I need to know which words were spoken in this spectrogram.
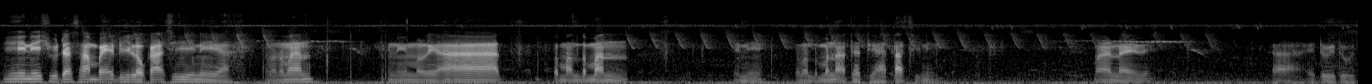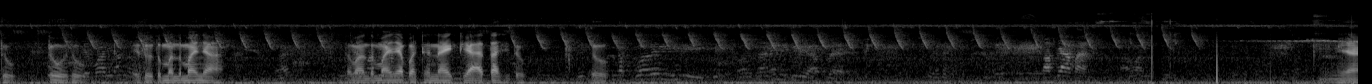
Ini sudah sampai di lokasi ini ya, teman-teman. Ini melihat teman-teman ini, teman-teman ada di atas ini. Mana ini? Nah, itu itu itu. Tuh, tuh. Itu teman-temannya. Teman-temannya pada naik di atas itu. Tuh. Ya,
